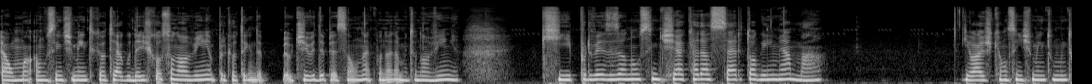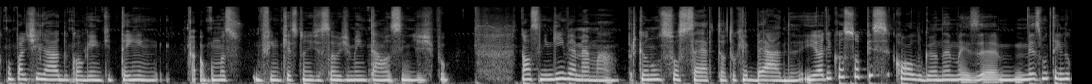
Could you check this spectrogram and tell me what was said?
é, uma, é um sentimento que eu trago desde que eu sou novinha, porque eu, tenho, eu tive depressão, né, quando eu era muito novinha. Que por vezes eu não sentia que era certo alguém me amar. E eu acho que é um sentimento muito compartilhado com alguém que tem algumas, enfim, questões de saúde mental, assim, de tipo, nossa, ninguém vai me amar, porque eu não sou certa, eu tô quebrada. E olha que eu sou psicóloga, né? Mas é, mesmo tendo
